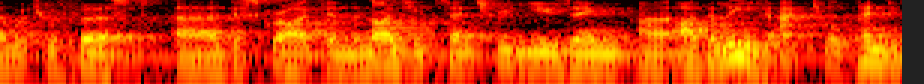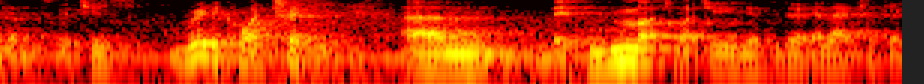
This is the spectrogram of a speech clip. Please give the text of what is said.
which were first uh, described in the 19th century using, uh, I believe, actual pendulums, which is really quite tricky. Um, it's much, much easier to do it electrically.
